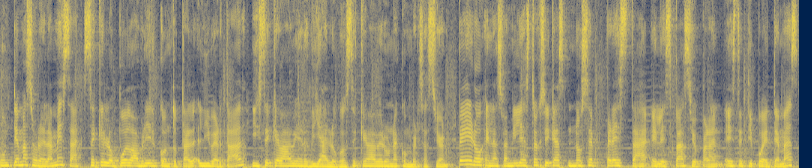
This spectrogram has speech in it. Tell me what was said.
un tema sobre la mesa, sé que lo puedo abrir con total libertad y sé que va a haber diálogo, sé que va a haber una conversación. Pero en las familias tóxicas no se presta el espacio para este tipo de temas,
